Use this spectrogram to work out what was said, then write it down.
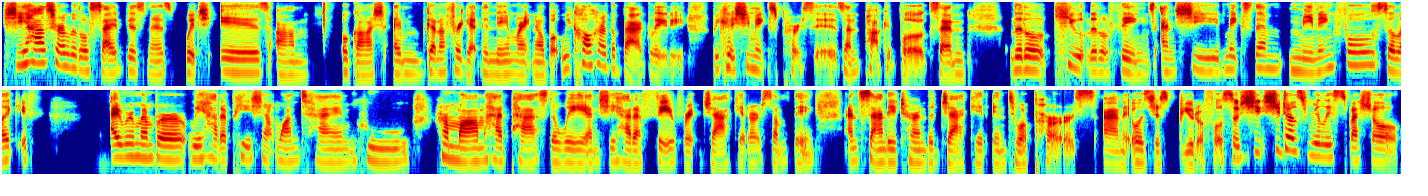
she has her little side business, which is, um, oh gosh, I'm gonna forget the name right now, but we call her the bag lady because she makes purses and pocketbooks and little cute little things, and she makes them meaningful. So, like, if I remember we had a patient one time who her mom had passed away and she had a favorite jacket or something. And Sandy turned the jacket into a purse and it was just beautiful. So she, she does really special,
